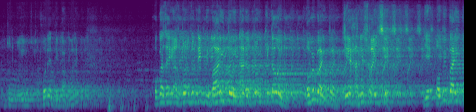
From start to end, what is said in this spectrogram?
একজন মহিলা করে দিবা আমারে ওকে যাই একজন যদি বিবাহিত হই না একজন কিতা হই না? অবিবাহিত যে হাদিস পাইছে যে অবিবাহিত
